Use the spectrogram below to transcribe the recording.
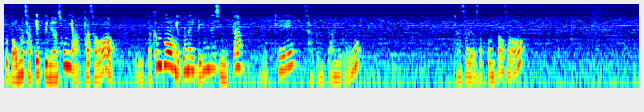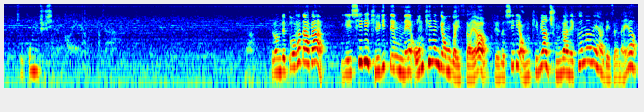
또 너무 작게 뜨면 손이 아파서 일단 큰 부엉이 꼬맬 때 힘드시니까 이렇게 작은 땀으로 다섯 여섯 번 떠서 쭉 꼬매주시는 거예요. 자. 자, 그런데 또 하다가 이게 실이 길기 때문에 엉키는 경우가 있어요. 그래서 실이 엉키면 중간에 끊어내야 되잖아요.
